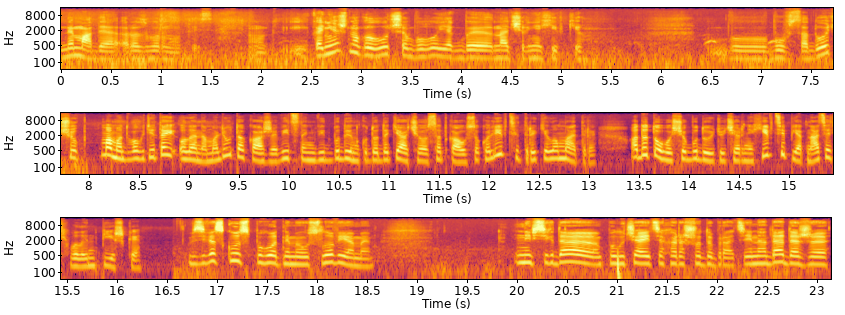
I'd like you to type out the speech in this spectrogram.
нема де розгорнутись. От. І, звісно, краще було, якби на Черняхівці був садочок. Мама двох дітей Олена Малюта каже, відстань від будинку до дитячого садка у Соколівці 3 кілометри, а до того, що будують у Черняхівці, 15 хвилин пішки. В зв'язку з погодними условиями не завжди виходить хорошо добратися. Іноді навіть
